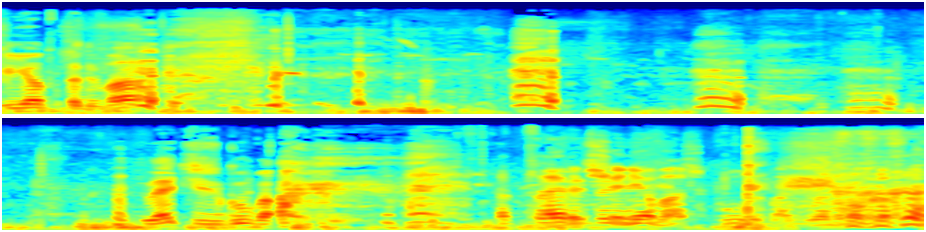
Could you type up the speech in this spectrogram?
JP2. Lecisz guba. Nawet się nie masz, kurwa, głęboko.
